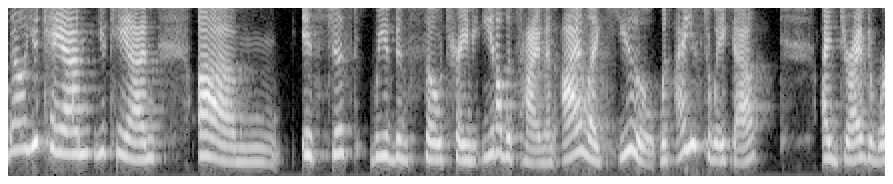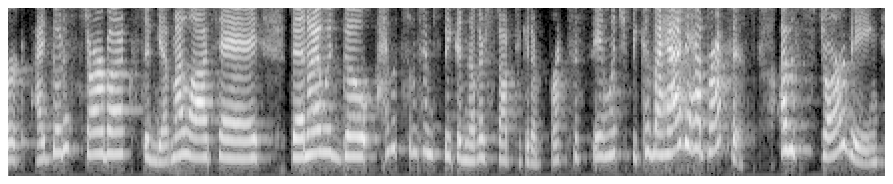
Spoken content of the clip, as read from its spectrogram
no, you can. You can. Um, it's just we have been so trained to eat all the time. And I, like you, when I used to wake up, I'd drive to work. I'd go to Starbucks and get my latte. Then I would go, I would sometimes make another stop to get a breakfast sandwich because I had to have breakfast. I was starving.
